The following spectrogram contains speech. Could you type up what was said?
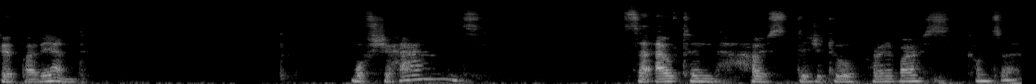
good by the end. Wash your hands. Sir Elton hosts digital coronavirus concert.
